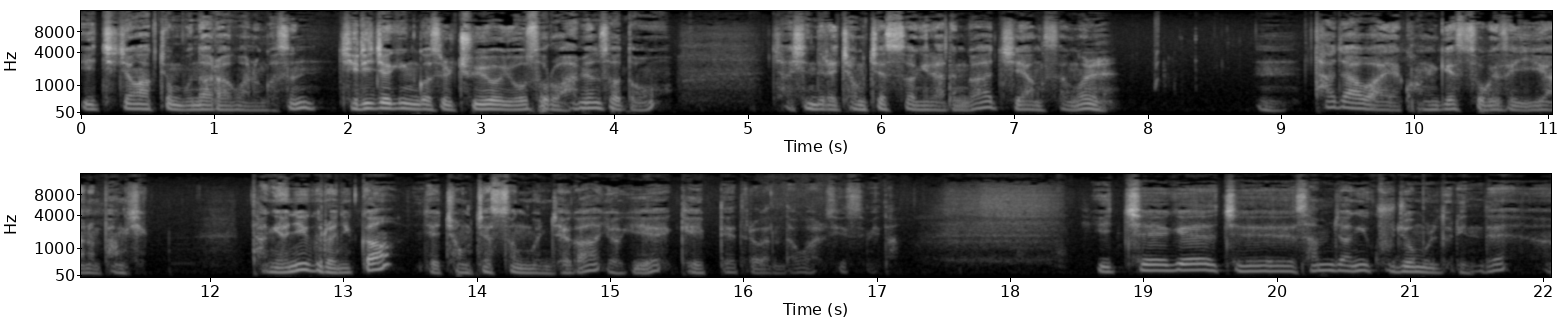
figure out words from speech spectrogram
이 지정학적 문화라고 하는 것은 지리적인 것을 주요 요소로 하면서도 자신들의 정체성이라든가 지향성을 음, 타자와의 관계 속에서 이해하는 방식. 당연히 그러니까 이제 정체성 문제가 여기에 개입돼 들어간다고 할 수 있습니다. 이 책의 제 3장이 구조물들인데 어,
